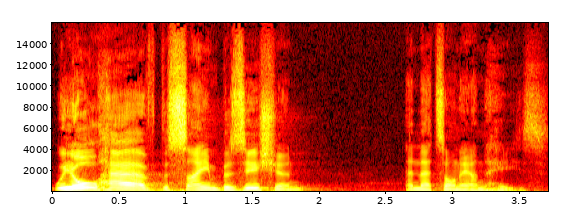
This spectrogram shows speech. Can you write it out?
we all have the same position, and that's on our knees.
